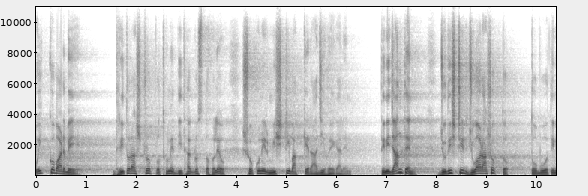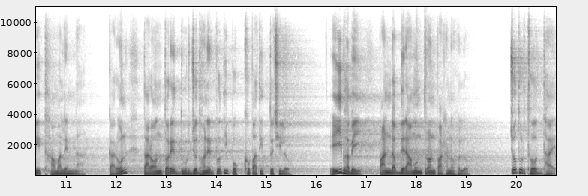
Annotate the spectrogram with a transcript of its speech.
ঐক্য বাড়বে। ধৃতরাষ্ট্র প্রথমে দ্বিধাগ্রস্ত হলেও শকুনির মিষ্টি বাক্যে রাজি হয়ে গেলেন। তিনি জানতেন, যুধিষ্ঠির জুয়ার আসক্ত, তবুও তিনি থামালেন না, কারণ তার অন্তরে দুর্যোধনের প্রতি পক্ষপাতিত্ব ছিল। এইভাবেই পাণ্ডবদের আমন্ত্রণ পাঠানো হল। চতুর্থ অধ্যায়,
